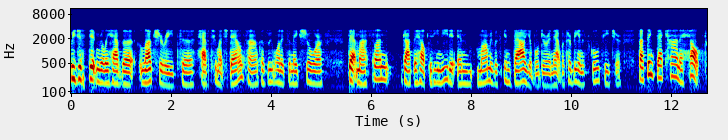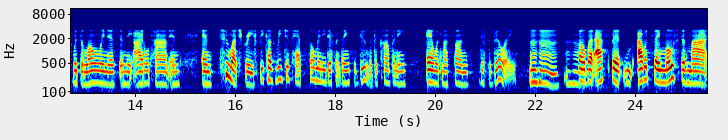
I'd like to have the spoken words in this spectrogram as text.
We just didn't really have the luxury to have too much downtime because we wanted to make sure that my son got the help that he needed and mommy was invaluable during that with her being a school teacher so i think that kind of helped with the loneliness and the idle time and and too much grief because we just had so many different things to do with the company and with my son's disability Mhm. Mhm. so but i spent i would say most of my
